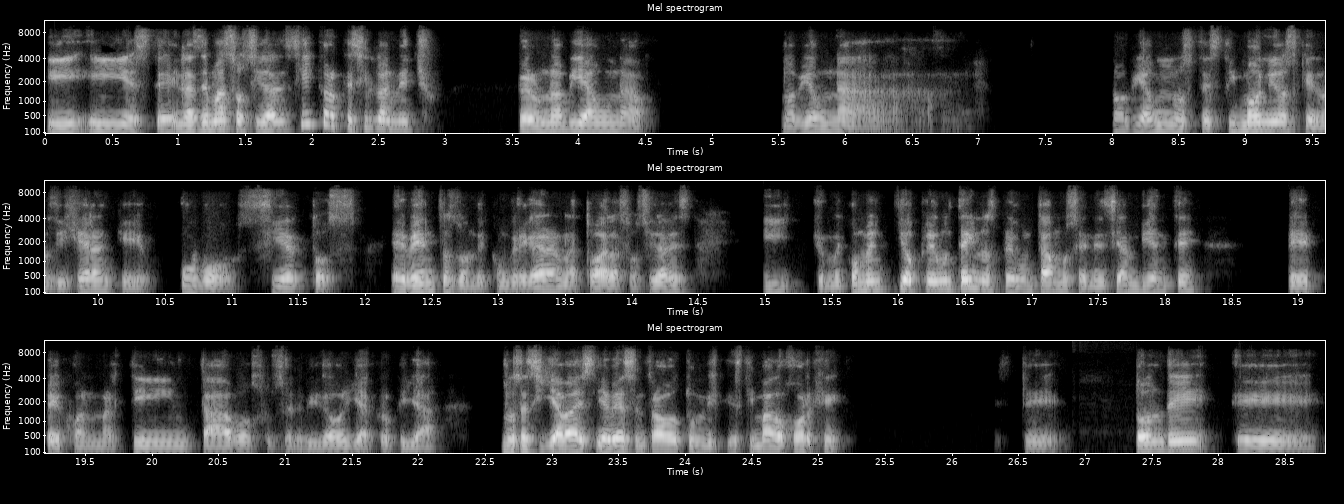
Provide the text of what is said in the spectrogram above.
Y, y este, las demás sociedades, sí, creo que sí lo han hecho, pero no había una, no había una, no había unos testimonios que nos dijeran que hubo ciertos eventos donde congregaran a todas las sociedades. Y yo me comenté, yo pregunté y nos preguntamos en ese ambiente, Pepe, Juan Martín, Tavo, su servidor, ya creo que ya no sé si ya, habías entrado tú, mi estimado Jorge, este, donde eh,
